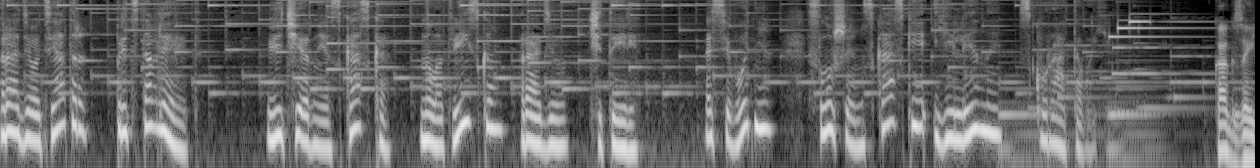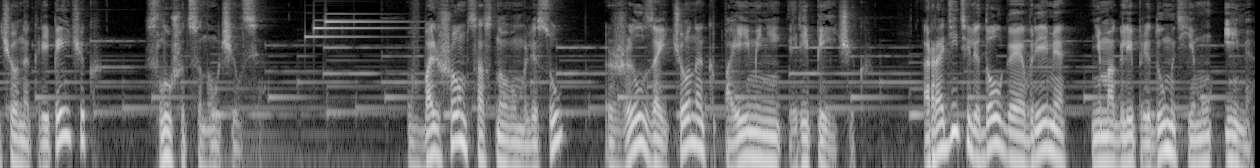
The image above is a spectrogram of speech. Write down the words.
Радиотеатр представляет Вечерняя сказка на Латвийском радио 4 А сегодня слушаем сказки Елены Скуратовой. Как зайчонок-репейчик слушаться научился. В большом сосновом лесу жил зайчонок по имени Репейчик. Родители долгое время не могли придумать ему имя.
